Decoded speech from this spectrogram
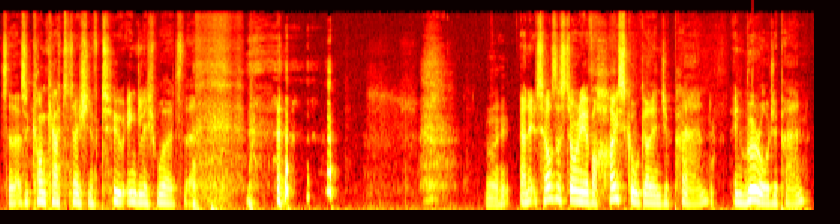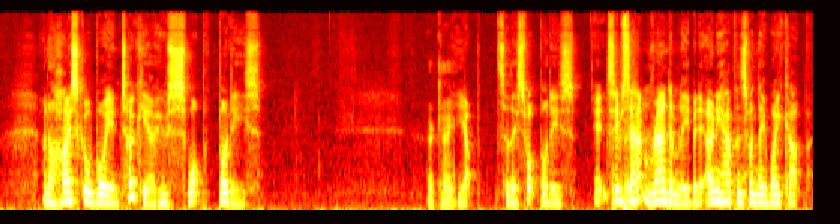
So that's a concatenation of two English words there. Right. And it tells the story of a high school girl in Japan, in rural Japan, and a high school boy in Tokyo who swap bodies. Okay. Yep. So they swap bodies. It seems to happen randomly, but it only happens when they wake up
